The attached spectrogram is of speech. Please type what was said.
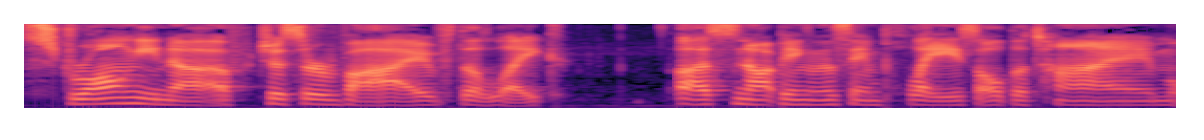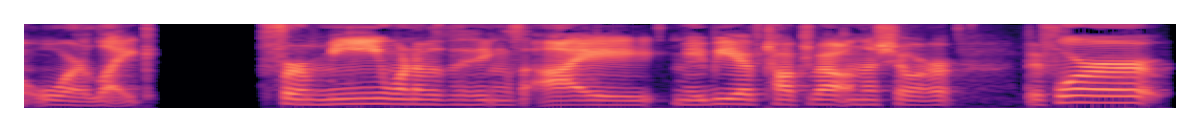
strong enough to survive the like us not being in the same place all the time or like for me one of the things i maybe have talked about on the show before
